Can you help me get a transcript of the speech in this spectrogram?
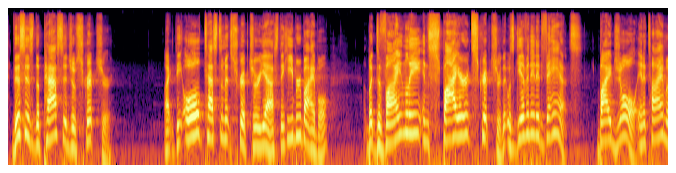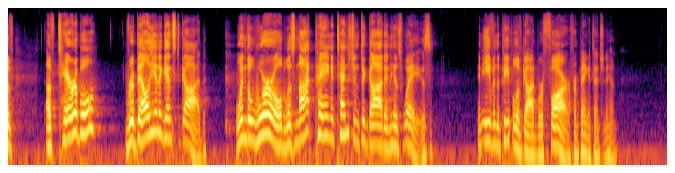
This is the passage of Scripture like the Old Testament scripture, yes, the Hebrew Bible, but divinely inspired scripture that was given in advance by Joel in a time of, of terrible rebellion against God when the world was not paying attention to God and his ways. And even the people of God were far from paying attention to him.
